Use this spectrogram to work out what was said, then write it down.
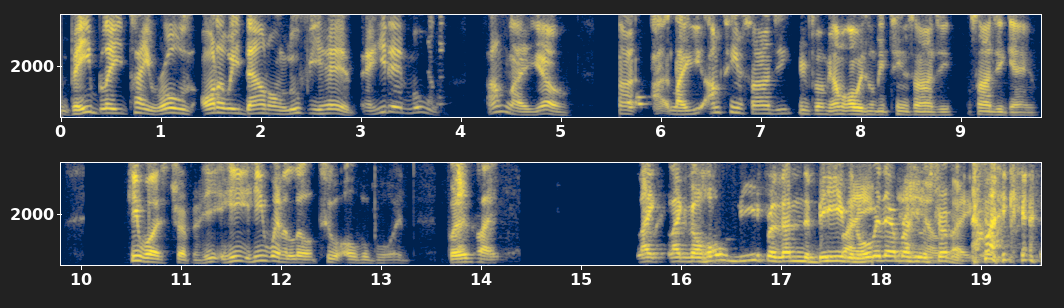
Beyblade type rolls all the way down on Luffy head, and he didn't move. I'm like, yo, I, I, like I'm Team Sanji. You feel me? I'm always gonna be Team Sanji. Sanji game. He was tripping. He he he went a little too overboard, but it's like like, like the whole need for them to be even Like, over there, bro. He was tripping. like- Like,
